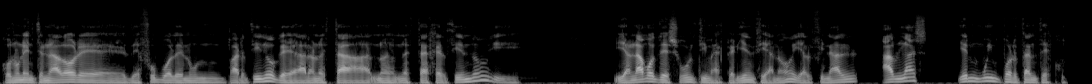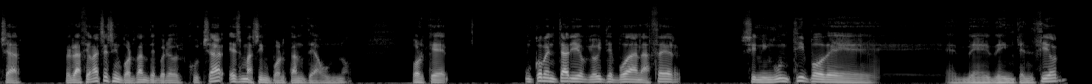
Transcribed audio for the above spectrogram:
con un entrenador eh, de fútbol en un partido que ahora no está, no, está ejerciendo y, hablamos de su última experiencia, ¿no? Y al final hablas y es muy importante escuchar. Relacionarse es importante, pero escuchar es más importante aún, ¿no? Porque un comentario que hoy te puedan hacer sin ningún tipo de, de, intención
